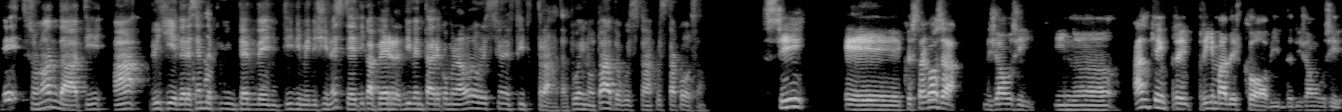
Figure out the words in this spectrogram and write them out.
e sono andati a richiedere sempre più interventi di medicina estetica per diventare come la loro versione filtrata. Tu hai notato questa, questa cosa? Sì, e questa cosa, diciamo così, in, uh, anche in pre- prima del Covid, diciamo così,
